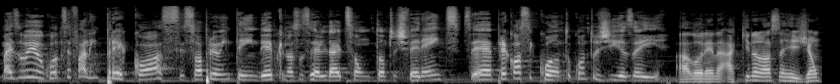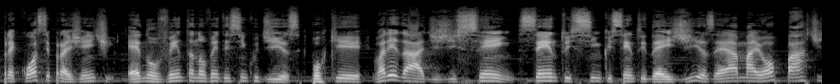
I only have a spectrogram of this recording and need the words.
Mas Will, quando você fala em precoce, só para eu entender, porque nossas realidades são um tanto diferentes, você é precoce quanto? Quantos dias aí? Ah, Lorena, aqui na nossa região precoce pra gente é 90 95 dias, porque variedades de 100, 105 e 110 dias é a maior parte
